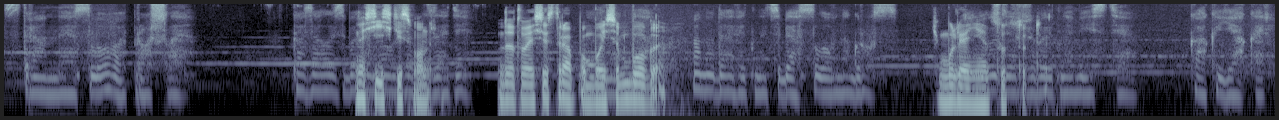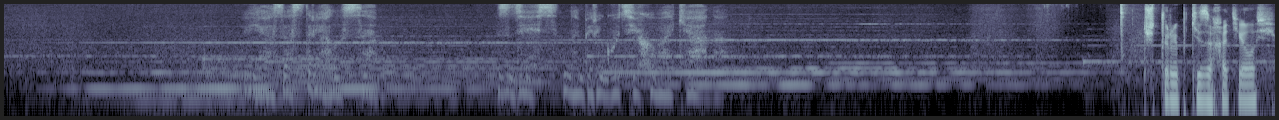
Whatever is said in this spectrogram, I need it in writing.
Странное слово прошлое. Казалось бы, На сиськи смотрит. позади. Да твоя сестра, побойся бога. Оно давит на тебя словно груз. Тем более они отсутствуют. на месте, как якорь. Я застряла, Сэм. Здесь, на берегу Тихого океана. Что-то рыбки захотелось.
